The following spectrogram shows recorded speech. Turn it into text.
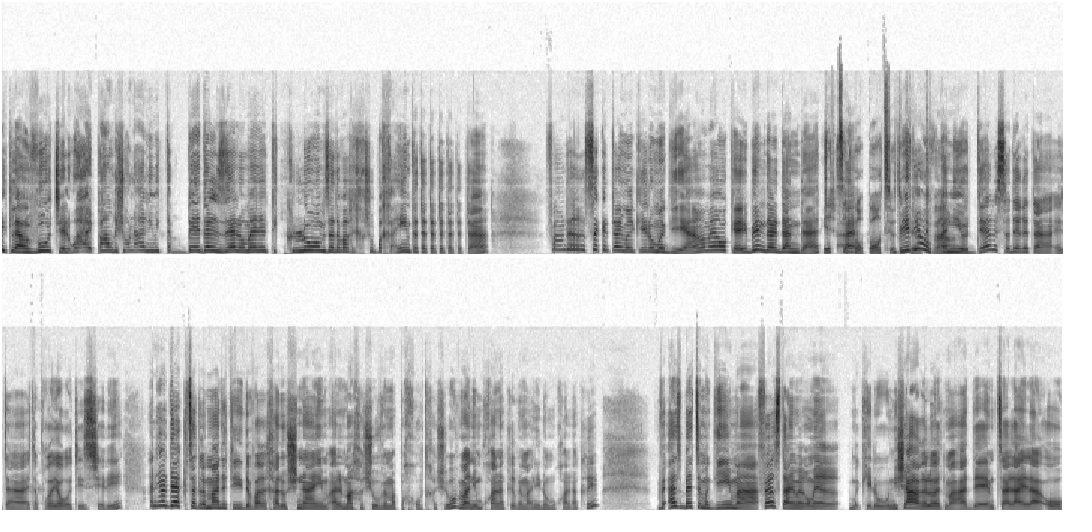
ההתלהבות של וואי, פעם ראשונה אני מתאבד על זה, לא מעניין אותי כלום, זה הדבר הכי חשוב בחיים, טה-טה-טה-טה-טה. founder second timer כאילו מגיע, אומר, אוקיי, been there done that. יש קצת פרופורציות יותר בדיוק, כבר. אני יודע לסדר את, ה, את, ה, את ה priorities שלי. אני יודע, קצת למדתי דבר אחד או שניים על מה חשוב ומה פחות חשוב, מה אני מוכן להקריב ומה אני לא מוכן להקריב. ואז בעצם מגיעים, הפרסט טיימר אומר, כאילו, נשאר, לא יודעת מה, עד uh, אמצע הלילה, או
